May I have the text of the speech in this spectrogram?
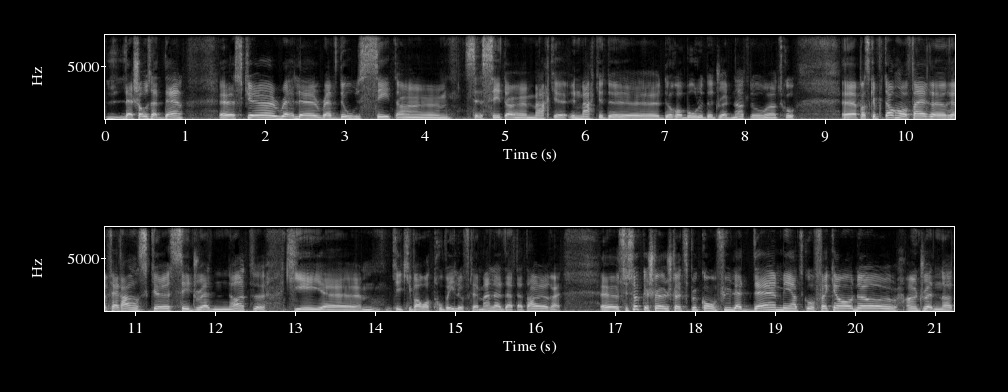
la chose là-dedans. ce que le Rev 12 c'est un c'est un marque une marque de, de robot de Dreadnought là, en tout cas. parce que plus tard, on va faire référence que c'est Dreadnought qui est qui, va avoir trouvé finalement l'adaptateur. Euh, c'est ça que je, suis un petit peu confus là-dedans, mais en tout cas, fait qu'on a un Dreadnought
